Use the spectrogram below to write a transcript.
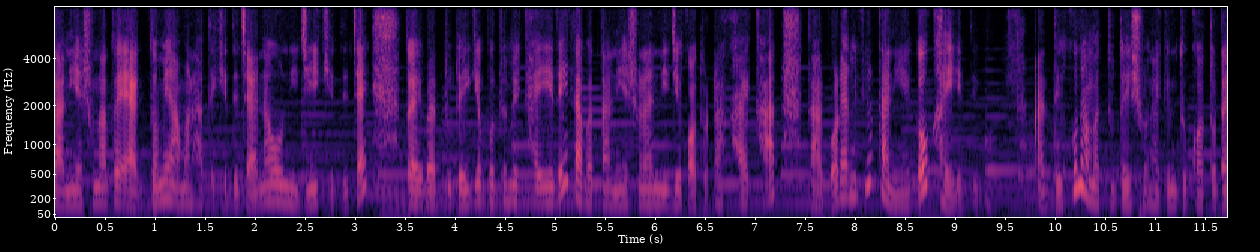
তানিয়া সোনা তো একদমই আমার হাতে খেতে চায় না, ও নিজেই খেতে চায়। তো এবার দুটাইকে প্রথমে খাইয়ে দেয় তারপর তানিয়া সোনা নিজে কতটা খায় খাক, তারপরে আমি কিন্তু তানিয়াকেও খাইয়ে দিব। আর দেখুন আমার তুতাই সোনা কিন্তু কতটা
